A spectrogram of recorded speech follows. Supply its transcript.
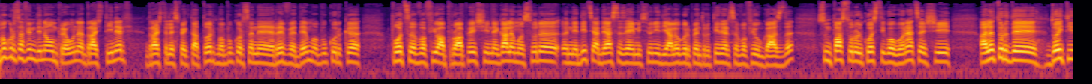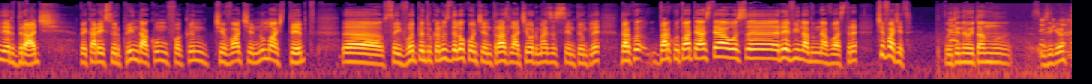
Mă bucur să fim din nou împreună, dragi tineri, dragi telespectatori, mă bucur să ne revedem, mă bucur că pot să vă fiu aproape și în egală măsură în ediția de astăzi a emisiunii Dialoguri pentru tineri să vă fiu gazdă. Sunt pastorul Costi Gogoneață și alături de doi tineri dragi pe care îi surprind acum făcând ceva ce nu mă aștept uh, să-i văd, pentru că nu sunt deloc concentrați la ce urmează să se întâmple, dar cu, dar cu toate astea o să revin la dumneavoastră. Ce faceți? Uite, ne uitam Să Zic știi eu? că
